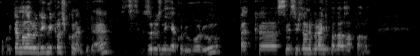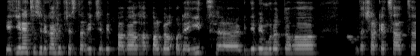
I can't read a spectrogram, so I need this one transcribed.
Pokud tam ale Luděk Mikloško nebude, z různých jako důvodů, tak eh, si myslím, že tam nebude ani Pavel Hapal. Jediné, co si dokážu představit, že by Pavel Hapal byl odejít, eh, kdyby mu do toho začal kecat uh,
